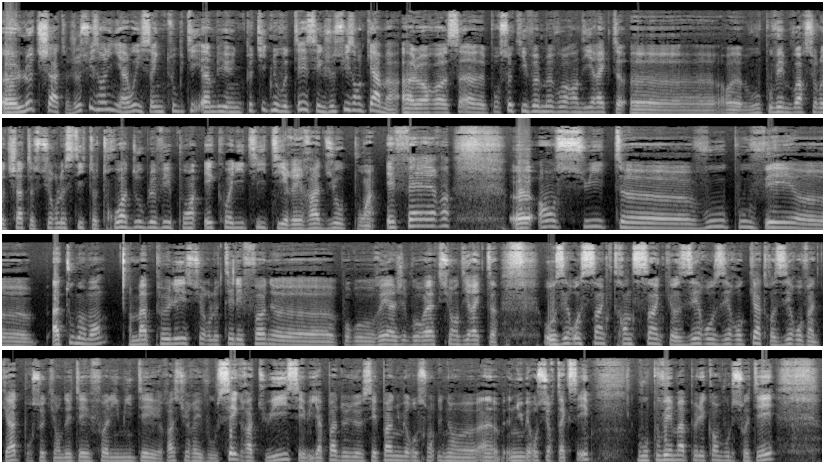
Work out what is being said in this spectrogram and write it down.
Euh, le chat, je suis en ligne. Ah oui, c'est une, petit, un- une petite nouveauté, c'est que je suis en cam. Alors, euh, ça, pour ceux qui veulent me voir en direct, euh, vous pouvez me voir sur le chat sur le site www.equality-radio.fr. Ensuite, vous pouvez à tout moment m'appeler sur le téléphone pour réagir, vos réactions en direct au 05 35 004 024 pour ceux qui ont des téléphones limités rassurez-vous c'est gratuit c'est il y a pas de c'est pas numéro non, un numéro surtaxé. Vous pouvez m'appeler quand vous le souhaitez.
